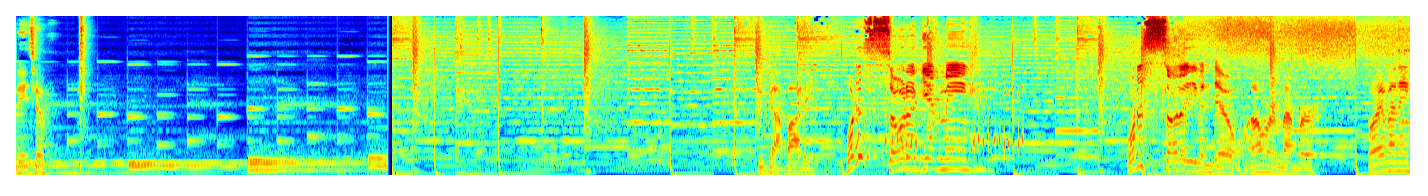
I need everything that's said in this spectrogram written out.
Oh, I don't even need to. You got bodied. What does soda give me? What does soda even do? I don't remember. Do I have any?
